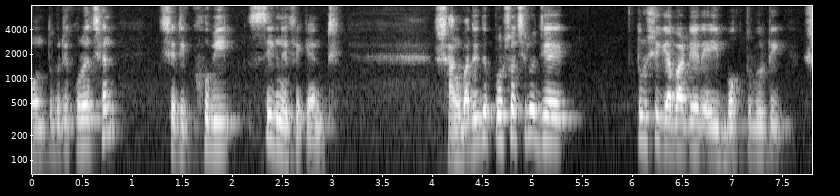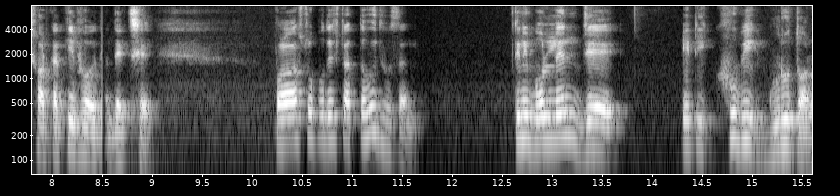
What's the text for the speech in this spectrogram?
মন্তব্যটি করেছেন সেটি খুবই সিগনিফিক্যান্ট সাংবাদিকদের প্রশ্ন ছিল যে, তুলসী গ্যাবার্ডের এই বক্তব্যটি সরকার কীভাবে দেখছে? পররাষ্ট্র উপদেষ্টা তহিদ হোসেন, তিনি বললেন যে, এটি খুবই গুরুতর।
